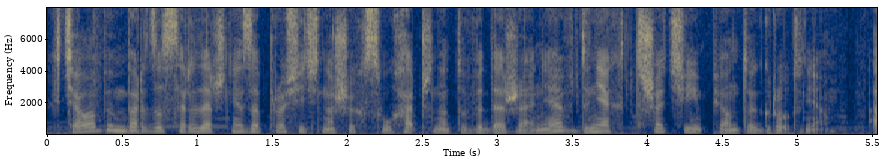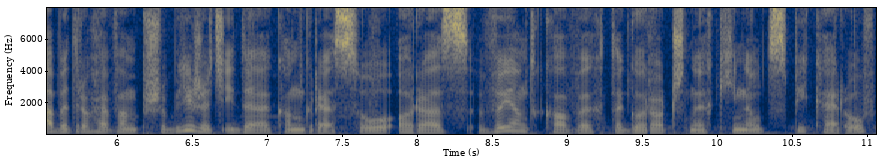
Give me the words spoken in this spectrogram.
chciałabym bardzo serdecznie zaprosić naszych słuchaczy na to wydarzenie w dniach 3-5 grudnia. Aby trochę Wam przybliżyć ideę kongresu oraz wyjątkowych tegorocznych keynote speakerów,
